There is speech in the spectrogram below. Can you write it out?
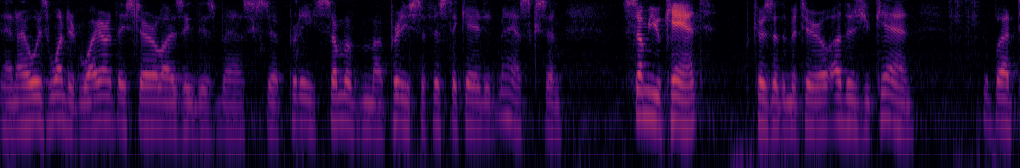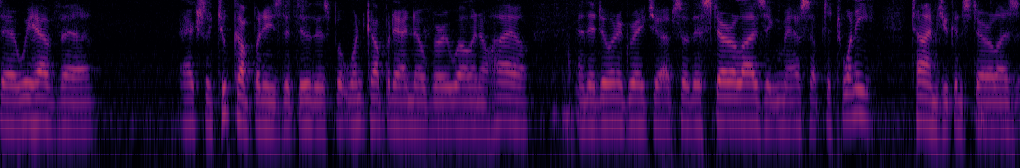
And I always wondered why aren't they sterilizing these masks? They're pretty. Some of them are pretty sophisticated masks, and some you can't because of the material. Others you can. But uh, we have uh, actually two companies that do this, but one company I know very well in Ohio, and they're doing a great job. So they're sterilizing masks up to 20 times you can sterilize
